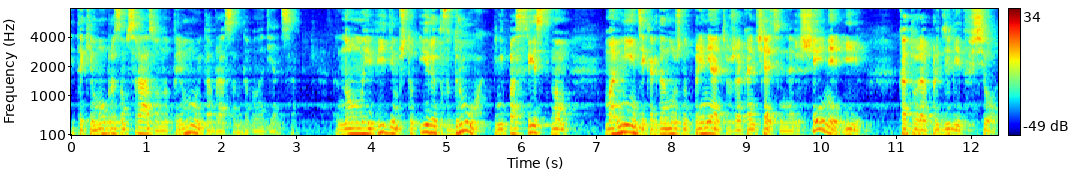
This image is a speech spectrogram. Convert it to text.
и таким образом сразу напрямую добраться до младенца. Но мы видим, что Ирод вдруг в непосредственном моменте, когда нужно принять уже окончательное решение, и которое определит все,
